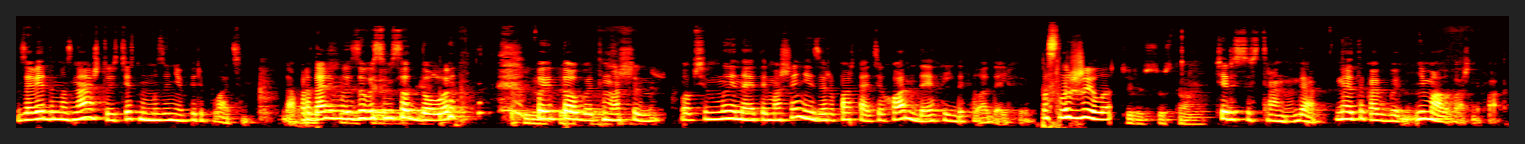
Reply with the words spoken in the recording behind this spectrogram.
Заведомо зная, что, естественно, мы за нее переплатим. Да, продали мы ее за 800 долларов по итогу эту машину. В общем, мы на этой машине из аэропорта Тихуана доехали до Филадельфии. Послужила. Через всю страну. Через всю страну, да. Но это как бы немаловажный факт.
